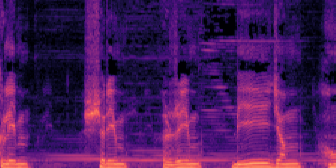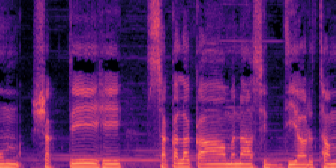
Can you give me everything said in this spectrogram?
क्लीं श्रीं ह्रीं बीजं हुं शक्तिः सकलकामनासिद्ध्यर्थम्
